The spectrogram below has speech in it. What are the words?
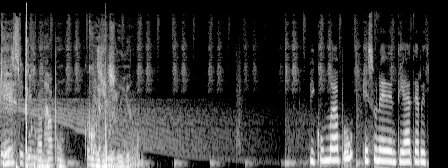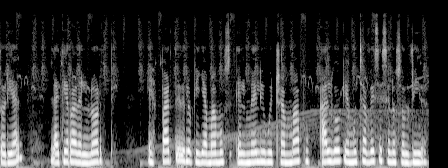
¿Qué es Picumapu? ¿Cuya suyo? Picumapu es una identidad territorial, la tierra del norte. Es parte de lo que llamamos el Melihuichamapu, algo que muchas veces se nos olvida.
